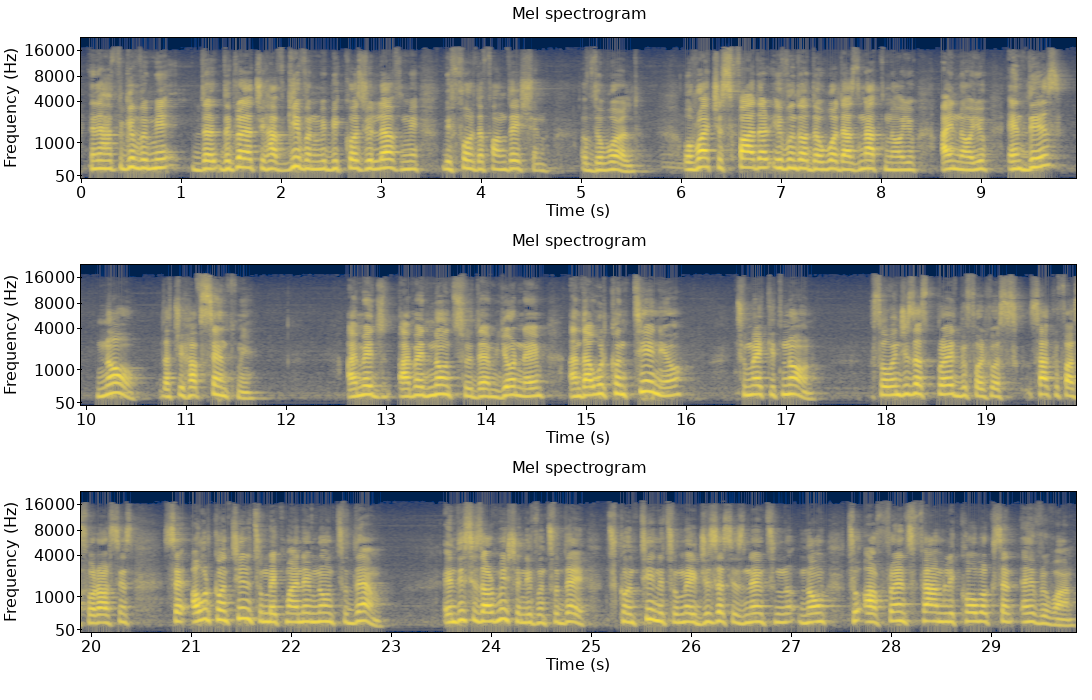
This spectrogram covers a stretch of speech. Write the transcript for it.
and have given me the, the glory that you have given me because you loved me before the foundation of the world. O righteous Father, even though the world does not know you, I know you, and this know that you have sent me. I made, I made known to them your name, and I will continue to make it known. So when Jesus prayed before he was sacrificed for our sins, said, I will continue to make my name known to them. And this is our mission even today, to continue to make Jesus' name to kn- known to our friends, family, co-workers, and everyone.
